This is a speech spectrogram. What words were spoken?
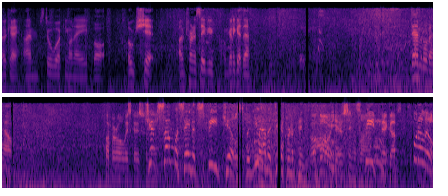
Okay, I'm still working on a bot. Oh shit! I'm trying to save you. I'm gonna get there. Damn it all to hell. Fucker always goes for Chip, me. some would say that speed kills, but you have a different opinion. Oh, Every yes. single time. Speed pickups, put a little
